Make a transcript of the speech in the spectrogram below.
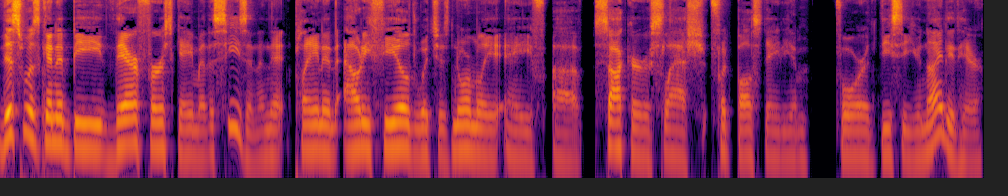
this was going to be their first game of the season, and they're playing at Audi Field, which is normally a uh, soccer slash football stadium for DC United here.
